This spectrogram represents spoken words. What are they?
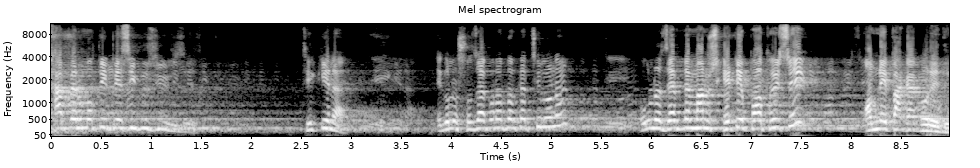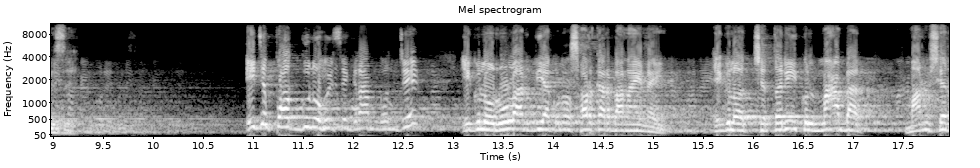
সাপের মতোই পেশি খুশি হয়েছে ঠিক কি না? এগুলো সোজা করা দরকার ছিল না? ওগুলো যেমনি মানুষ হেঁটে পথ হয়েছে অমনি পাকা করে দিয়েছে। এই যে পথগুলো হয়েছে গ্রামগঞ্জে, এগুলো রোলার দিয়া কোনো সরকার বানায় নাই। এগুলো হচ্ছে তরিকুল মাহবাদ মানুষের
